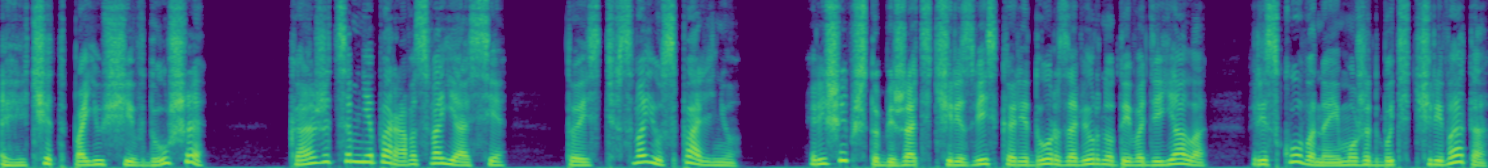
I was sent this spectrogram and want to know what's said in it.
Эчет, поющий в душе? Кажется, мне пора во свояси, то есть в свою спальню. Решив, что бежать через весь коридор, завернутый в одеяло, рискованно и, может быть, чревато,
